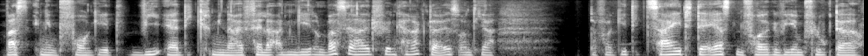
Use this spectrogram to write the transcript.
was in ihm vorgeht, wie er die Kriminalfälle angeht und was er halt für ein Charakter ist. Und ja, da vergeht die Zeit der ersten Folge wie im Flug. Da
